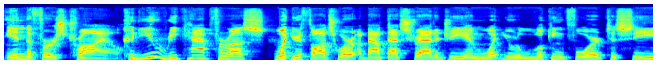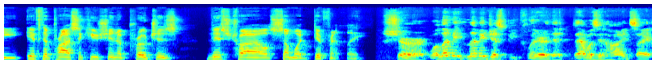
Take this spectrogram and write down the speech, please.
in the first trial. Could you recap for us what your thoughts were about that strategy and what you're looking for to see if the prosecution approaches this trial somewhat differently? Sure. Well, let me let me just be clear that that was in hindsight.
